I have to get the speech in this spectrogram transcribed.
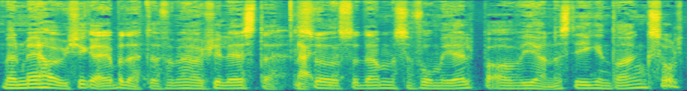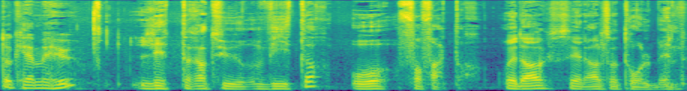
Men vi har jo ikke greie på dette, for vi har jo ikke lest det. Så, så dermed så får vi hjelp av Janne Stigen Drangsholt, og hvem er hun? Litteraturviter og forfatter. Og i dag så er det altså tolv bind.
